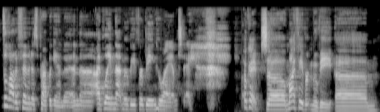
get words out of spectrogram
it's a lot of feminist propaganda. And uh, I blame that movie for being who I am today. Okay, so my favorite movie. Um,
